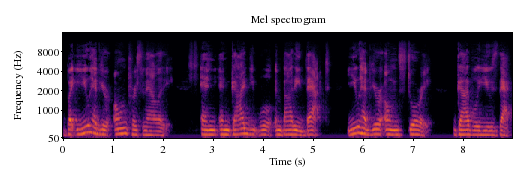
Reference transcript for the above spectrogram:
but you have your own personality, and and God will embody that. You have your own story. God will use that.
